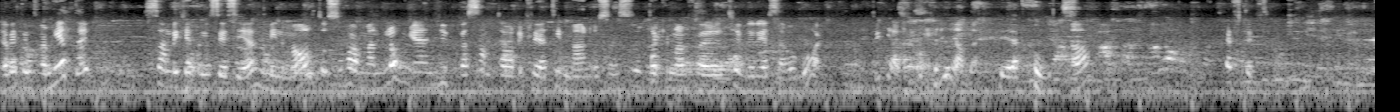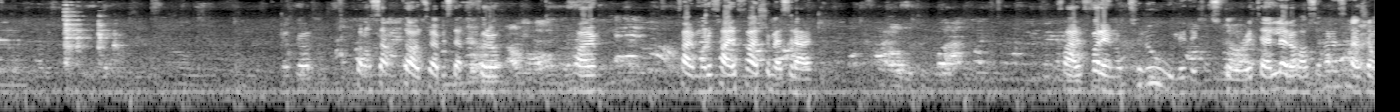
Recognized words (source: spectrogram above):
Jag vet inte vad de heter. Sannolikheten att ses igen är minimalt och så har man långa, djupa samtal i flera timmar och sen så tackar man för en trevlig resa och går. tycker jag är befriande. Det är rätt coolt. Ja. Häftigt. Jag ska på något samtal så har jag bestämt mig för att jag har farmor och farfar som är sådär Farfar är en otrolig liksom, storyteller och har så, han är sån där som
